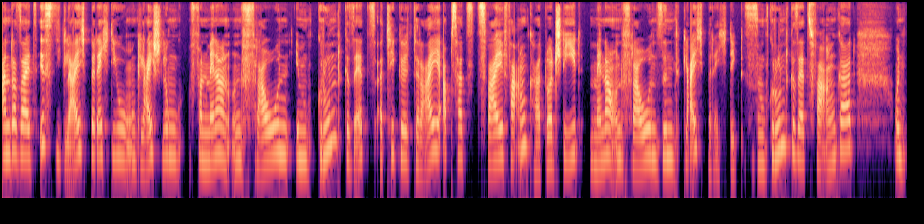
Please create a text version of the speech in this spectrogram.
Andererseits ist die Gleichberechtigung und Gleichstellung von Männern und Frauen im Grundgesetz Artikel 3 Absatz 2 verankert. Dort steht, Männer und Frauen sind gleichberechtigt. Es ist im Grundgesetz verankert und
